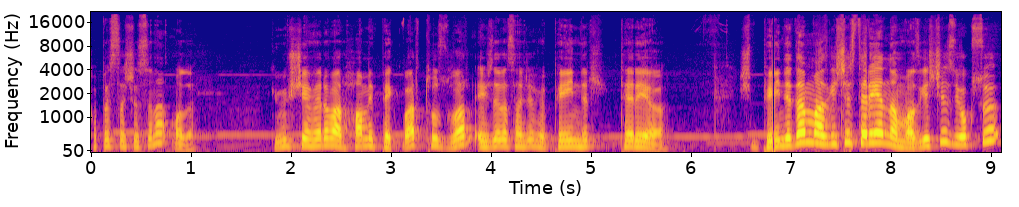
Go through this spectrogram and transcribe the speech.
Kapasite aşısı ne yapmalı? Gümüş cevheri var, ham ipek var, tuz var, ejderha sancak var, peynir, tereyağı. Şimdi peynirden vazgeçeceğiz, tereyağından vazgeçeceğiz. Yoksa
